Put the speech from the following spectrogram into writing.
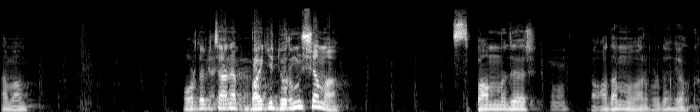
Tamam. Orada bir Gel, tane beraber buggy durmuş ama. Spam mıdır? Tamam. Adam mı var burada? Yok.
